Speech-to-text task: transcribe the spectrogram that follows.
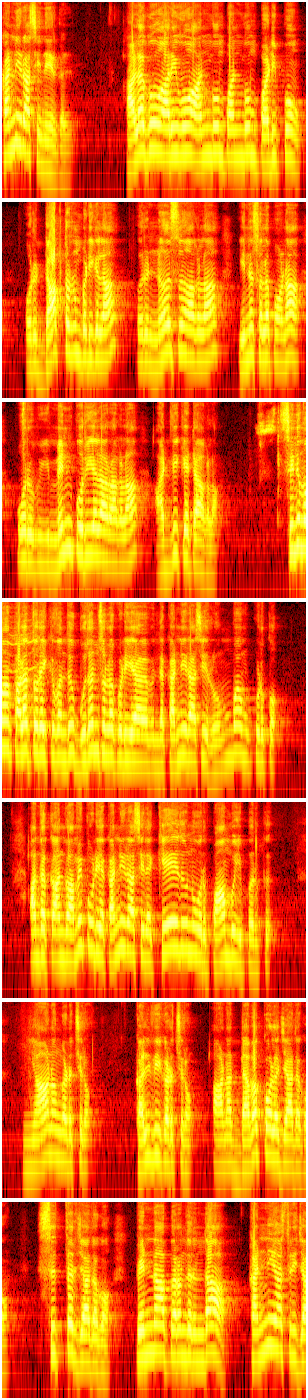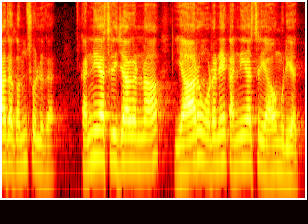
கன்னிராசி நேர்கள் அழகும் அறிவும் அன்பும் பண்பும் படிப்பும் ஒரு டாக்டரும் படிக்கலாம் ஒரு நர்ஸும் ஆகலாம் இன்னும் சொல்லப்போனால் ஒரு மென் பொறியியலாளர் ஆகலாம் அட்வொகேட் ஆகலாம். சினிமா கலைத்துறைக்கு வந்து புதன் சொல்லக்கூடிய இந்த கன்னிராசி ரொம்ப கொடுக்கும். அந்த க- அந்த அமைப்புடைய கன்னிராசியில் கேதுன்னு ஒரு பாம்பு இப்போ இருக்குது ஞானம் கிடச்சிரும் கல்வி கிடச்சிரும். ஆனால் தவக்கோல ஜாதகம் சித்தர் ஜாதகம் பெண்ணா பிறந்திருந்தா கன்னியாஸ்திரி ஜாதகம்னு சொல்லுவேன் கன்னியாஸ்திரி ஜாதகம்னா யாரும் உடனே கன்னியாஸ்திரி ஆக முடியாது.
